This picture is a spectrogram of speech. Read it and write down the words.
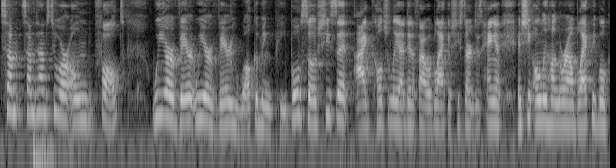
some sometimes to our own fault we are very we are very welcoming people. So if she said I culturally identify with black, if she started just hanging, if she only hung around black people,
